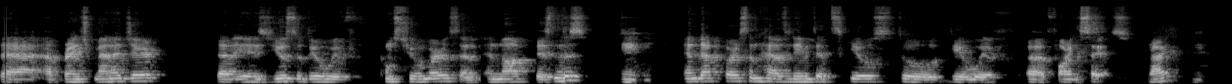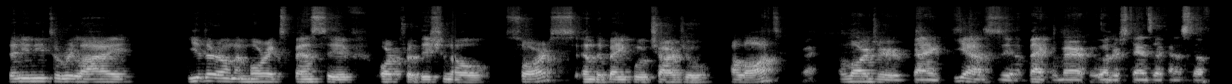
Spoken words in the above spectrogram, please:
that, a branch manager that is used to deal with consumers and, and not business. Mm-hmm. And that person has limited skills to deal with uh, foreign sales, right? Mm-hmm. Then you need to rely either on a more expensive or traditional source, and the bank will charge you a lot. Right. A larger bank, yes, you know, Bank of America, who understands that kind of stuff.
